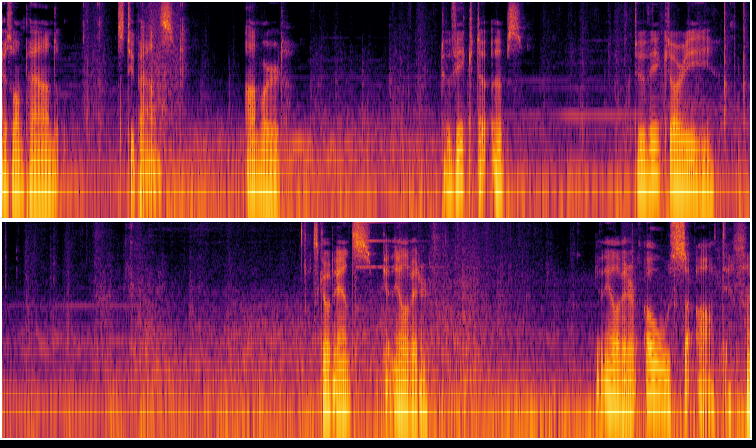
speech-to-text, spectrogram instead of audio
There's one pound. It's two pounds. Onward. To Victor. Oops. To victory. Let's go Danse. Get in the elevator. Get in the elevator. Oh, so oh, damn. I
